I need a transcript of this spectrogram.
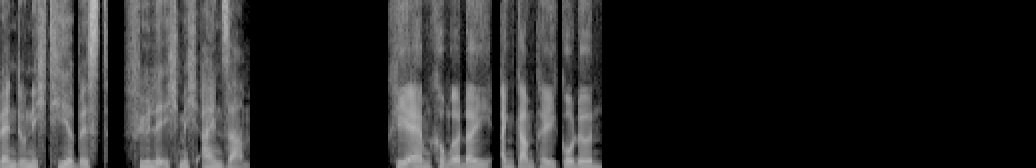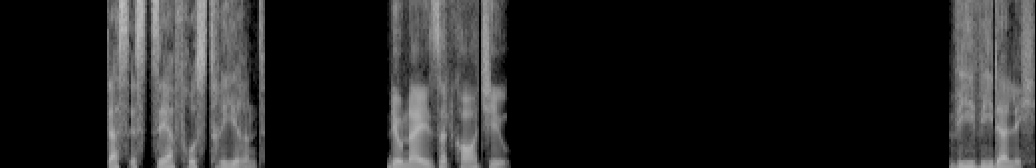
Wenn du nicht hier bist, fühle ich mich einsam. Khi em không ở đây, anh cảm thấy cô đơn. Das ist sehr frustrierend. Điều này rất khó chịu. Wie widerlich.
